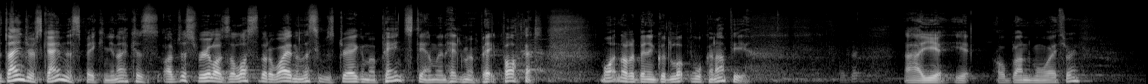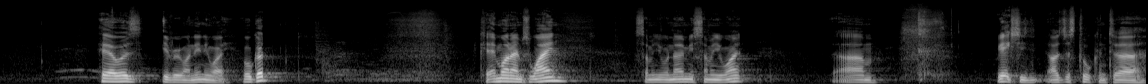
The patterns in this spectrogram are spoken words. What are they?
a dangerous game, this speaking, you know, because I've just realised I lost a bit of weight unless he was dragging my pants down when I had him in my back pocket. Might not have been a good look walking up here. Uh, yeah, yeah, I'll blunder my way through. How is everyone anyway? All good? Okay, my name's Wayne. Some of you will know me, some of you won't. Um, we actually, I was just talking to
